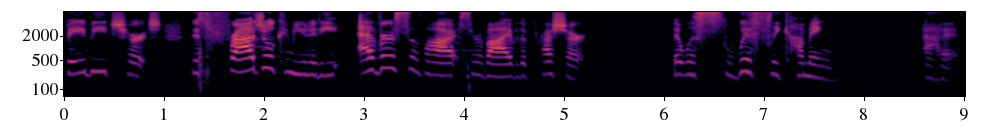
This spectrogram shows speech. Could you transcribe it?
baby church, this fragile community, ever survive, the pressure that was swiftly coming at it?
